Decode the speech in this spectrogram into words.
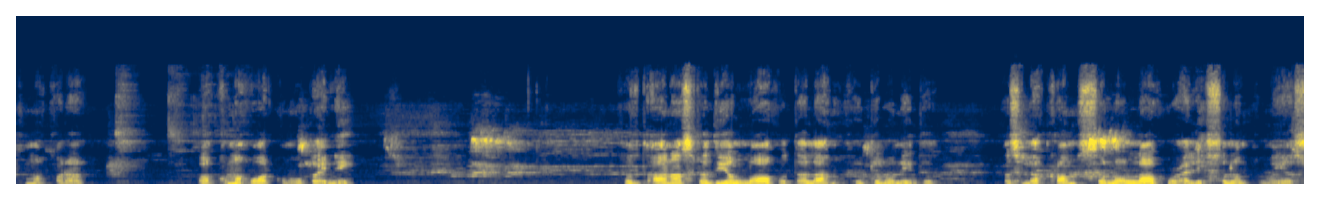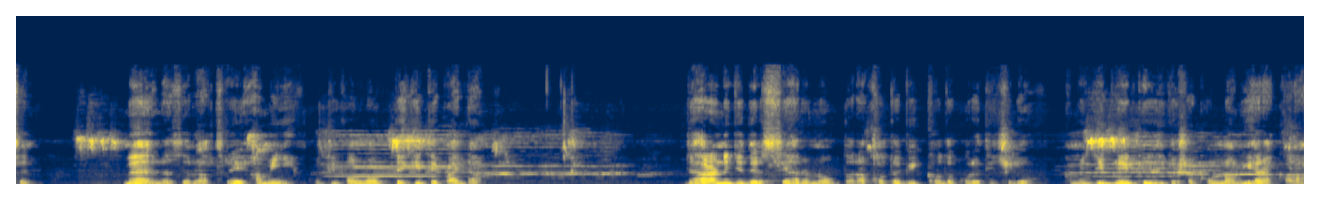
ক্ষমা করার বা ক্ষমা হওয়ার কোনো উপায় নেই। আনাস রাদি আল্লাহ তালাহ হইতে বর্ণিত আসল আকরাম সাল্লাহ আলি সাল্লাম ফরমাইয়াছেন মেয়াজের রাত্রে আমি প্রতিপল লোক দেখিতে পাইলাম যাহারা নিজেদের চেহারা নোক দ্বারা ক্ষত বিক্ষত করিতেছিল। আমি জিব্রাইলকে জিজ্ঞাসা করলাম, ইহারা কারা?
